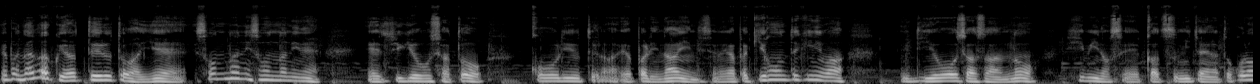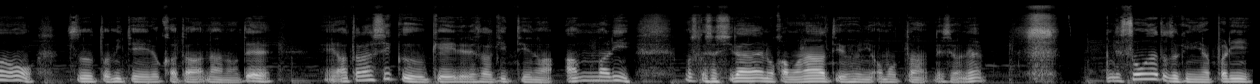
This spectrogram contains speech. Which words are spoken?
やっぱ長くやっているとはいえそんなにそんなにね、え事業者と交流っていうのはやっぱりないんですよね。やっぱり基本的には利用者さんの日々の生活みたいなところをずっと見ている方なので新しく受け入れ先っていうのはあんまりもしかしたら知らないのかもなっていうふうに思ったんですよね。でそうなった時にやっぱり、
